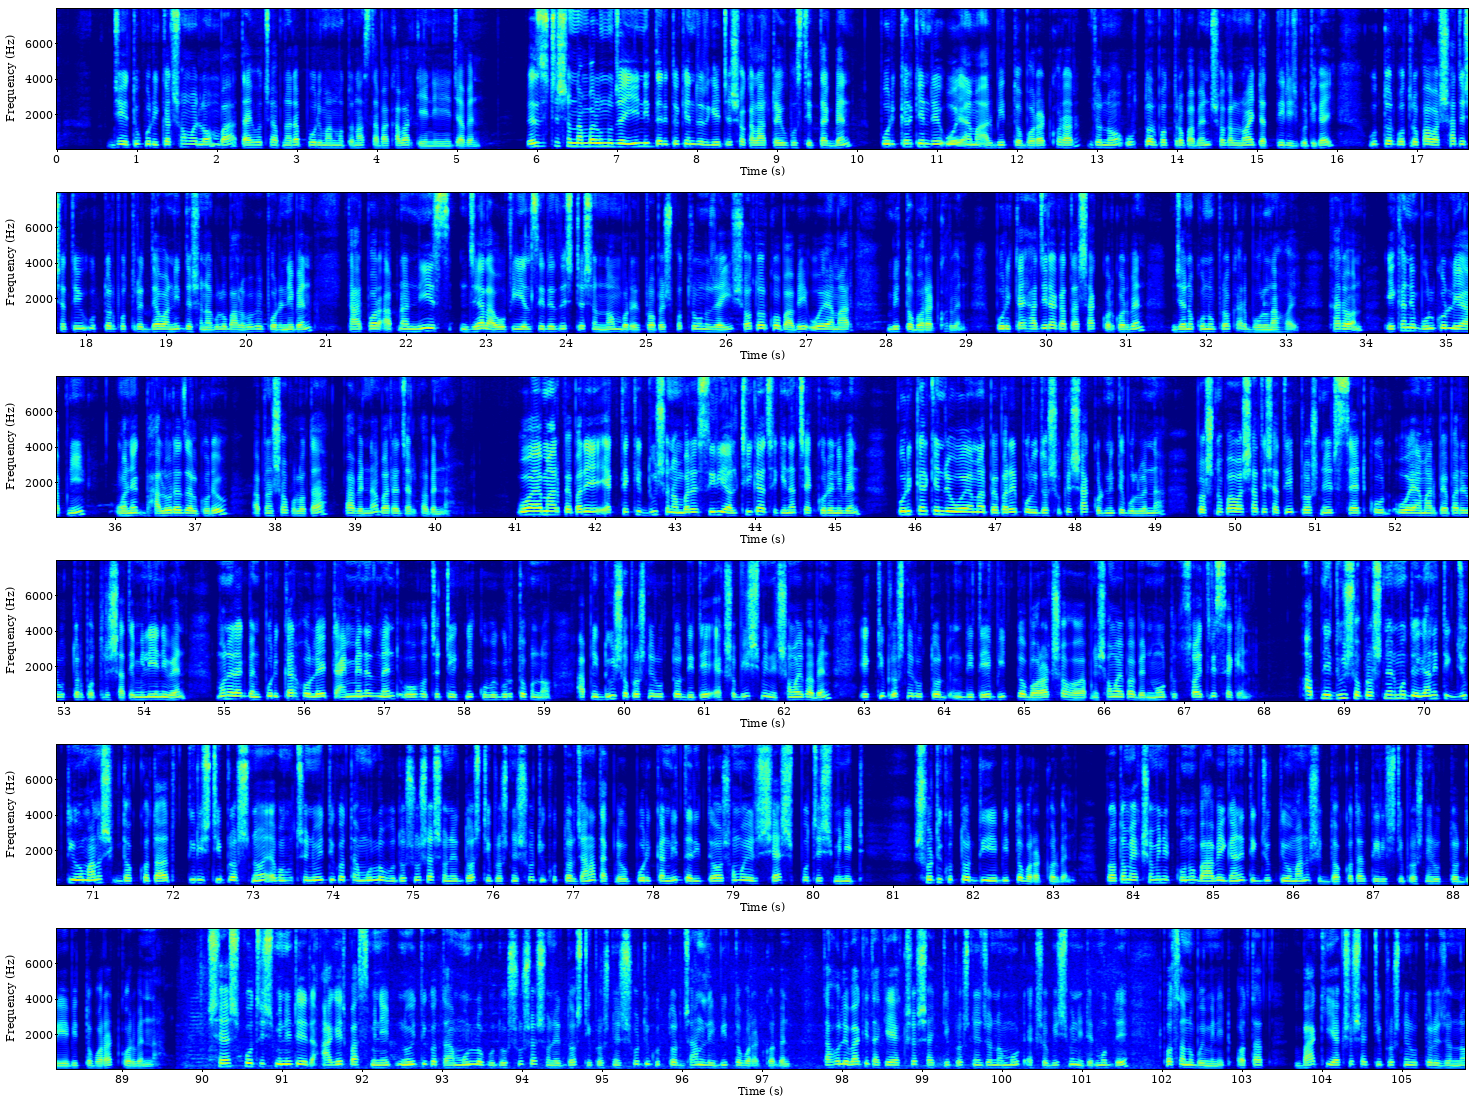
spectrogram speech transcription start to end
যেহেতু পরীক্ষার সময় লম্বা, তাই হচ্ছে আপনারা পরিমাণ মতো নাস্তা বা খাবার খেয়ে নিয়ে যাবেন। রেজিস্ট্রেশন নাম্বার অনুযায়ী নির্ধারিত কেন্দ্রের গেটে সকাল আটটায় উপস্থিত থাকবেন। পরীক্ষার কেন্দ্রে ওএমআর বৃত্ত ভরাট করার জন্য উত্তরপত্র পাবেন সকাল নয়টা তিরিশ ঘটিকায় উত্তরপত্র পাওয়ার সাথে সাথে উত্তরপত্রের দেওয়া নির্দেশনাগুলো ভালোভাবে পড়ে নেবেন। তারপর আপনার নিজ জেলা ও পিএলসি রেজিস্ট্রেশন নম্বরের প্রবেশপত্র অনুযায়ী সতর্কভাবে ও ওএমআর বৃত্ত ভরাট করবেন। পরীক্ষায় হাজিরা কাতার স্বাক্ষর করবেন যেন কোনো প্রকার ভুল না হয়। কারণ এখানে ভুল করলে আপনি অনেক ভালো রেজাল্ট করেও সফলতা পাবেন না বা রেজাল্ট পাবেন না। ওএমআর পেপারে এক থেকে দুশো নম্বরের সিরিয়াল ঠিক আছে কিনা চেক করে নেবেন। পরীক্ষার কেন্দ্রে ওএমআর পেপারের পরিদর্শকের স্বাক্ষর নিতে বলবেন না। প্রশ্ন পাওয়ার সাথে সাথে প্রশ্নের সেট কোড ও এমআর পেপারের উত্তরপত্রের সাথে মিলিয়ে নেবেন। মনে রাখবেন, পরীক্ষার হলে টাইম ম্যানেজমেন্ট ও হচ্ছে টেকনিক খুবই গুরুত্বপূর্ণ। আপনি দুইশো প্রশ্নের উত্তর দিতে একশো বিশ মিনিট সময় পাবেন। একটি প্রশ্নের উত্তর দিতে বৃত্ত ভরাট সহ আপনি সময় পাবেন মোট ছয়ত্রিশ সেকেন্ড। আপনি দুইশো প্রশ্নের মধ্যে গাণিতিক যুক্তি ও মানসিক দক্ষতার তিরিশটি প্রশ্ন এবং হচ্ছে নৈতিকতা, মূল্যবোধ ও সুশাসনের দশটি প্রশ্নের সঠিক উত্তর জানা থাকলেও পরীক্ষার নির্ধারিত সময়ের শেষ পঁচিশ মিনিট সঠিক উত্তর দিয়ে বৃত্ত ভরাট করবেন। প্রথম একশো মিনিট কোনোভাবেই গাণিতিক যুক্তি ও মানসিক দক্ষতার তিরিশটি প্রশ্নের উত্তর দিয়ে বৃত্ত ভরাট করবেন না। শেষ পঁচিশ মিনিটের আগের পাঁচ মিনিট নৈতিকতা, মূল্যবোধ ও সুশাসনের দশটি প্রশ্নের সঠিক উত্তর জানলেই বৃত্ত ভরাট করবেন। তাহলে বাকি থাকে একশো ষাটটি প্রশ্নের জন্য মোট একশো বিশ মিনিটের মধ্যে পঁচানব্বই মিনিট। অর্থাৎ বাকি একশো ষাটটি প্রশ্নের উত্তরের জন্য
